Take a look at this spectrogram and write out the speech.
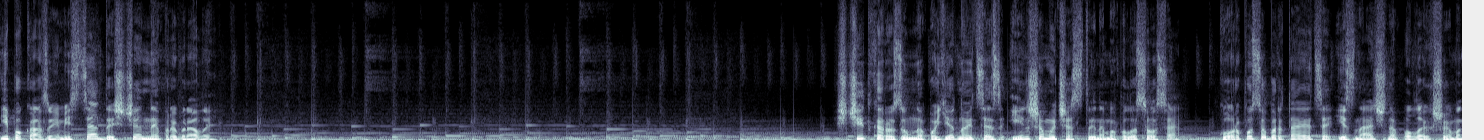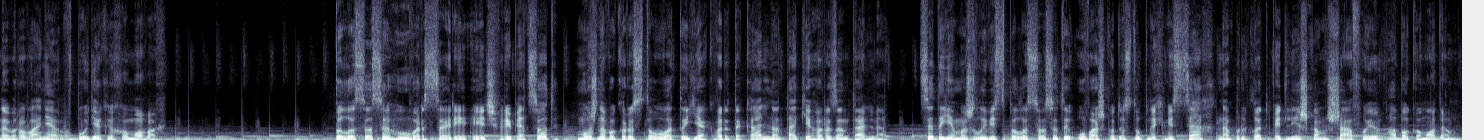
і показує місця, де ще не прибрали. Щітка розумно поєднується з іншими частинами пилососа. Корпус обертається і значно полегшує маневрування в будь-яких умовах. Пилососи Hoover серії H-Free 500 можна використовувати як вертикально, так і горизонтально. Це дає можливість пилососити у важкодоступних місцях, наприклад, під ліжком, шафою або комодом.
